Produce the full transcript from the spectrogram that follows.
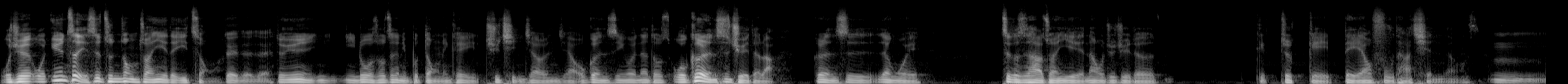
我觉得我因为这也是尊重专业的一种啊。对对对对，因为你你如果说这个你不懂，你可以去请教人家。我个人是因为那都是我个人是觉得啦，个人是认为这个是他的专业，那我就觉得给就给得要付他钱这样子。嗯，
